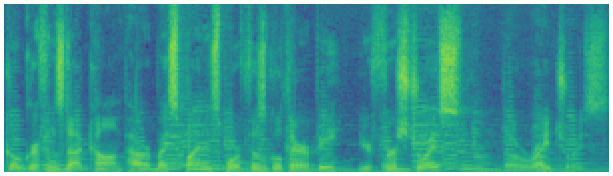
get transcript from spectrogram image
GoGriffons.com, powered by Spine and Sport Physical Therapy. Your first choice, the right choice.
